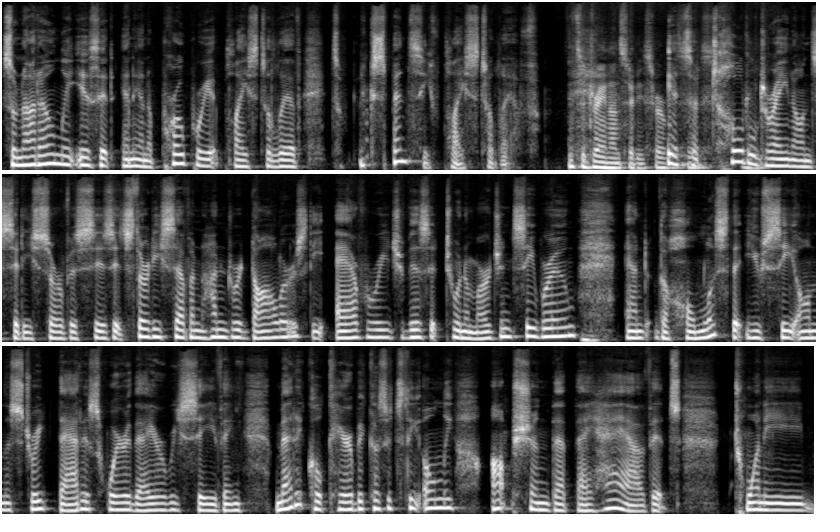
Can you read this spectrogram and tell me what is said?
So not only is it an inappropriate place to live, it's an expensive place to live. It's a drain on city services. It's a total mm-hmm. drain on city services. It's $3,700 the average visit to an emergency room. Mm-hmm. And the homeless that you see on the street, that is where they are receiving medical care because it's the only option that they have. It's 20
